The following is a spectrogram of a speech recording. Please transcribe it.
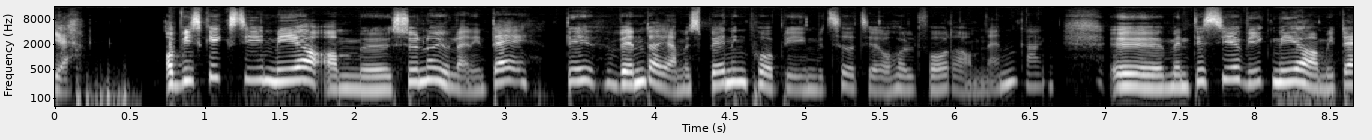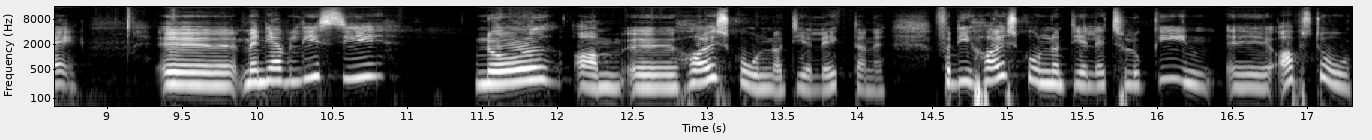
ja, og vi skal ikke sige mere om øh, Sønderjylland i dag. Det venter jeg med spænding på at blive inviteret til at holde et foredrag en anden gang. Øh, men det siger vi ikke mere om i dag. Øh, men jeg vil lige sige noget om øh, højskolen og dialekterne. Fordi højskolen og dialektologien øh, opstod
